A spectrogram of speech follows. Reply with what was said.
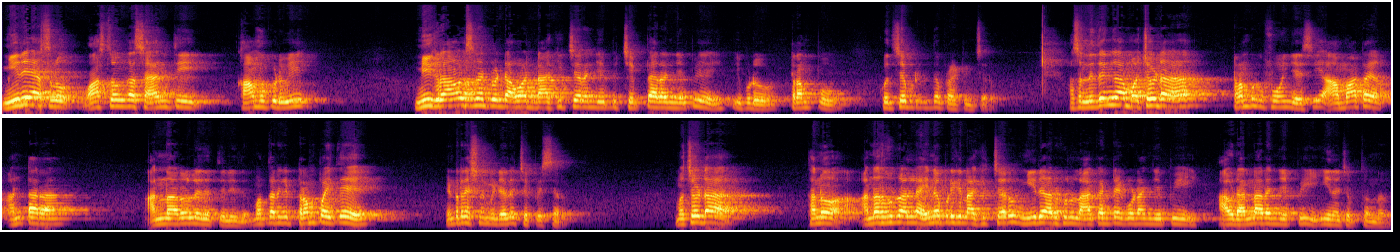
మీరే అసలు వాస్తవంగా శాంతి కాముకుడివి. మీకు రావాల్సినటువంటి అవార్డు నాకు ఇచ్చారని చెప్పి చెప్పారని చెప్పి ఇప్పుడు ట్రంప్ కొద్దిసేపటి క్రితం ప్రకటించారు. అసలు నిజంగా మచోడ ట్రంప్కు ఫోన్ చేసి ఆ మాట అంటారా? అన్నారో లేదో తెలియదు మొత్తానికి ట్రంప్ అయితే ఇంటర్నేషనల్ మీడియాలో చెప్పేశారు. మచోడ తను అనర్హురాలని అయినప్పటికీ నాకు ఇచ్చారు మీరే అర్హులు నాకంటే కూడా అని చెప్పి ఆవిడ అన్నారని చెప్పి ఈయన చెప్తున్నారు.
